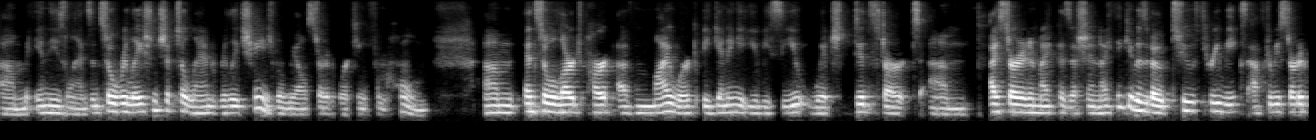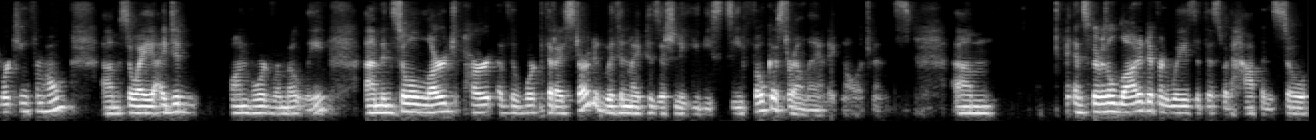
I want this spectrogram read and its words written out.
um, in these lands. And so relationship to land really changed when we all started working from home. Um, and so a large part of my work beginning at UBC, which did start, um, I started in my position, I think it was about two, three weeks after we started working from home. So I, I, did on board remotely. Um, and so a large part of the work that I started with in my position at UBC focused around land acknowledgements. Um, and so there was a lot of different ways that this would happen. So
